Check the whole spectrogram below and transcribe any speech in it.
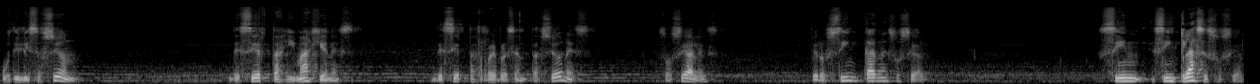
utilización de ciertas imágenes, de ciertas representaciones sociales, pero sin carne social, sin, sin clase social,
